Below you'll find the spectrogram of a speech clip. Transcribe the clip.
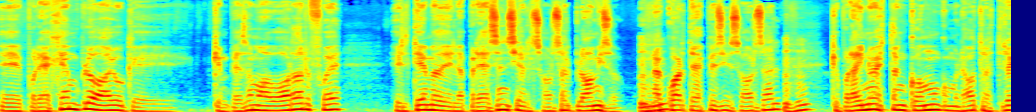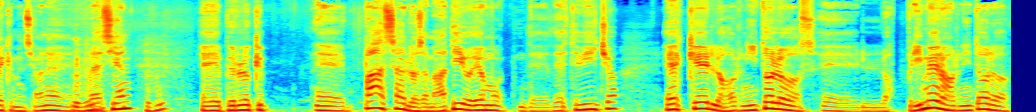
Eh, por ejemplo, algo que, que empezamos a abordar fue el tema de la presencia del zorzal plomizo, una cuarta especie de zorzal, Ujú. que por ahí no es tan común como las otras tres que mencioné recién, eh, pero lo que eh, pasa, lo llamativo, digamos, de, de este bicho, es que los ornitólogos, eh, los primeros ornitólogos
